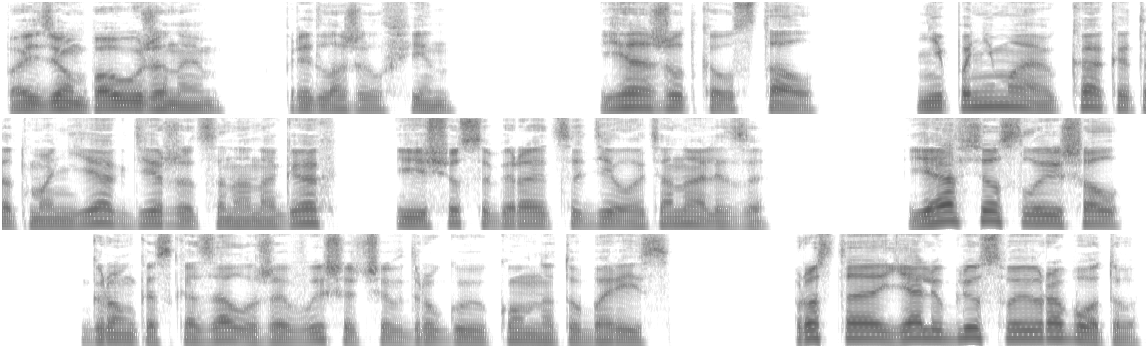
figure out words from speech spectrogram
«Пойдем поужинаем», — предложил Финн. Я жутко устал. Не понимаю, как этот маньяк держится на ногах и еще собирается делать анализы. «Я все слышал», — громко сказал уже вышедший в другую комнату Борис. «Просто я люблю свою работу,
